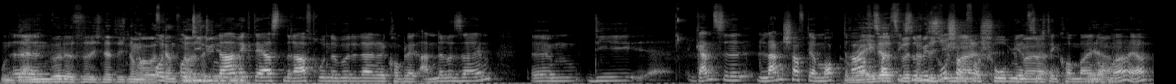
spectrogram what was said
Und dann würde es sich natürlich nochmal was Und, ganz und die Dynamik ergeben, der ersten Draftrunde würde dann eine komplett andere sein. Ähm, die äh, ganze Landschaft der Mock-Drafts hat sich sowieso schon immer- verschoben jetzt immer- durch den Combine ja. nochmal. Ja? ne?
